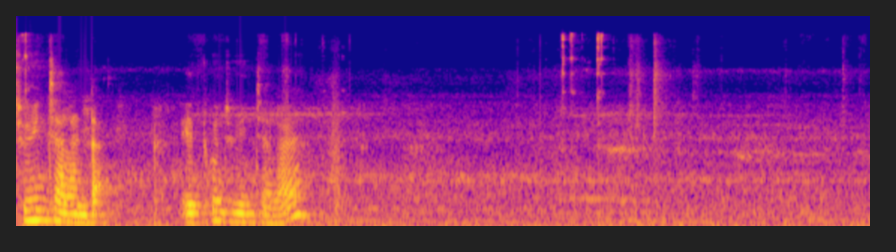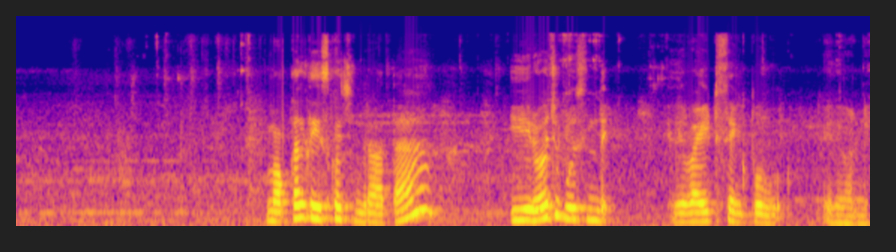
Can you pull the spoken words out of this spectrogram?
చూపించాలంట. ఎత్తుకొని చూపించాలా? మొక్కలు తీసుకొచ్చిన తర్వాత ఈరోజు పూసింది. ఇది వైట్ శంకు పువ్వు. ఇదిగోండి.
